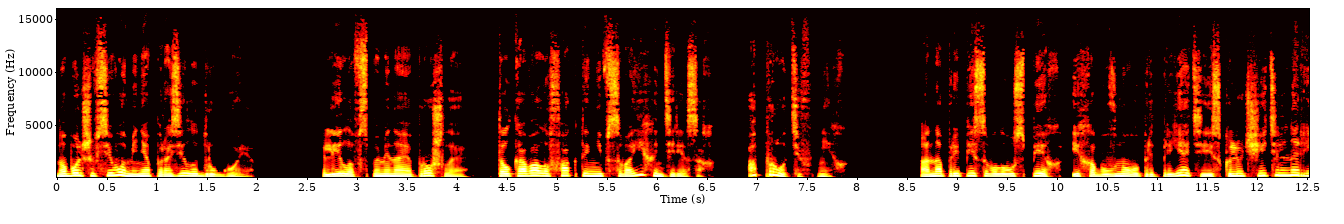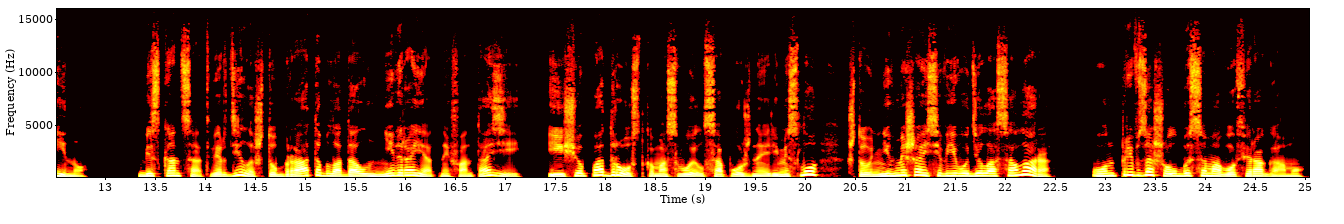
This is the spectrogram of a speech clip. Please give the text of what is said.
Но больше всего меня поразило другое. Лила, вспоминая прошлое, толковала факты не в своих интересах, а против них. Она приписывала успех их обувного предприятия исключительно Рино, без конца твердила, что брат обладал невероятной фантазией и еще подростком освоил сапожное ремесло, что, не вмешайся в его дела Салара, он превзошел бы самого Феррагаму.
